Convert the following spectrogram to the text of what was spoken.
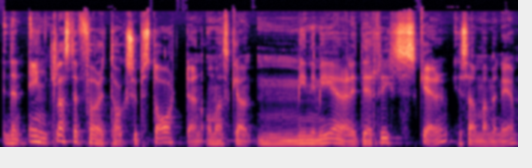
den enklaste företagsuppstarten om man ska minimera lite risker i samband med det.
